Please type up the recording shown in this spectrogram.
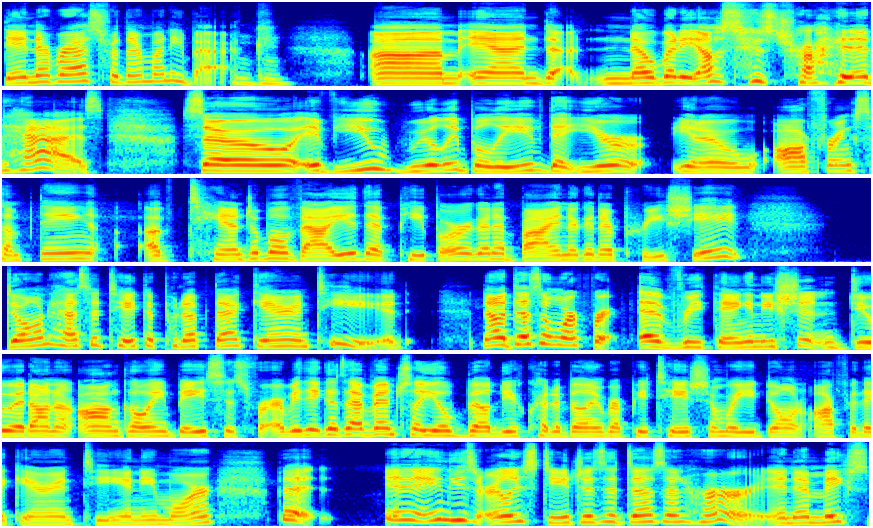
they never asked for their money back. Mhm. Um, and nobody else who's tried it has. So if you really believe that you're, you know, offering something of tangible value that people are going to buy and they're going to appreciate, don't hesitate to put up that guarantee. It, now, it doesn't work for everything, and you shouldn't do it on an ongoing basis for everything because eventually you'll build your credibility and reputation where you don't offer the guarantee anymore. But in, in these early stages, it doesn't hurt, and it makes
